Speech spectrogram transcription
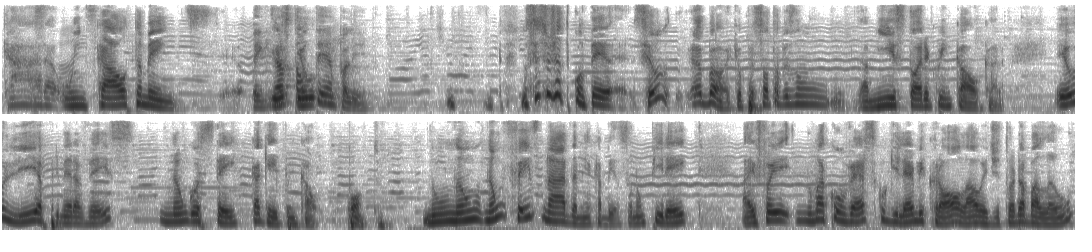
Cara, o Incal também. Tem que gastar eu, um tempo ali. Não sei se eu já te contei. Se eu, é bom, é que o pessoal talvez não. A minha história com o Incal, cara. Eu li a primeira vez, não gostei, caguei pro Incal. Ponto. Não, não, não fez nada na minha cabeça, eu não pirei. Aí foi numa conversa com o Guilherme Kroll, lá, o editor da Balão.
